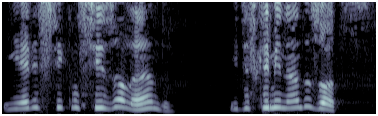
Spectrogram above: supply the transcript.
E eles ficam se isolando e discriminando os outros.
